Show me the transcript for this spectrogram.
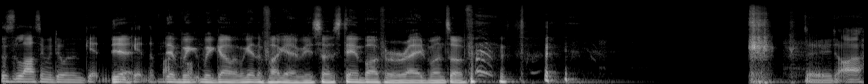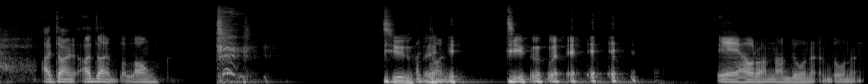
This is the last thing we're doing. We're getting, yeah, we're getting the fuck yeah, we, we're going. We're getting the fuck out of here. So stand by for a raid once I've. dude. I I don't I don't belong. Two. I don't. do it. Yeah, hold on. I'm doing it. I'm doing it.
